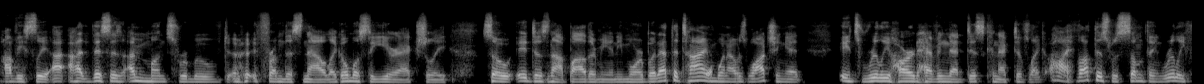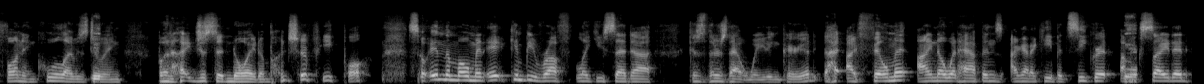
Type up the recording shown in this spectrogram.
obviously I, I, this is i'm months removed from this now like almost a year actually. So it does not bother me anymore. But at the time when i was watching it it's really hard having that disconnect of like oh i thought this was something really fun and cool i was doing but i just annoyed a bunch of people. So in the moment it can be rough like you said uh because there's that waiting period. I, I, film it i know what happens i gotta keep it secret i'm excited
